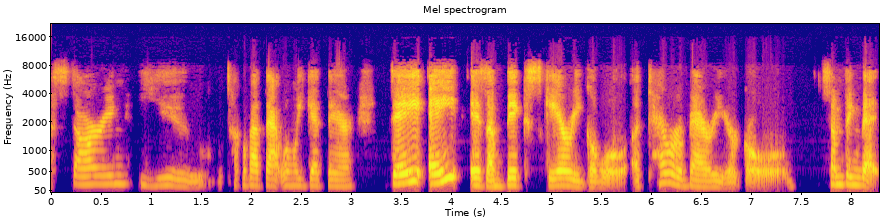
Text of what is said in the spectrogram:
starring you. We'll talk about that when we get there. Day eight is a big, scary goal, a terror barrier goal, something that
